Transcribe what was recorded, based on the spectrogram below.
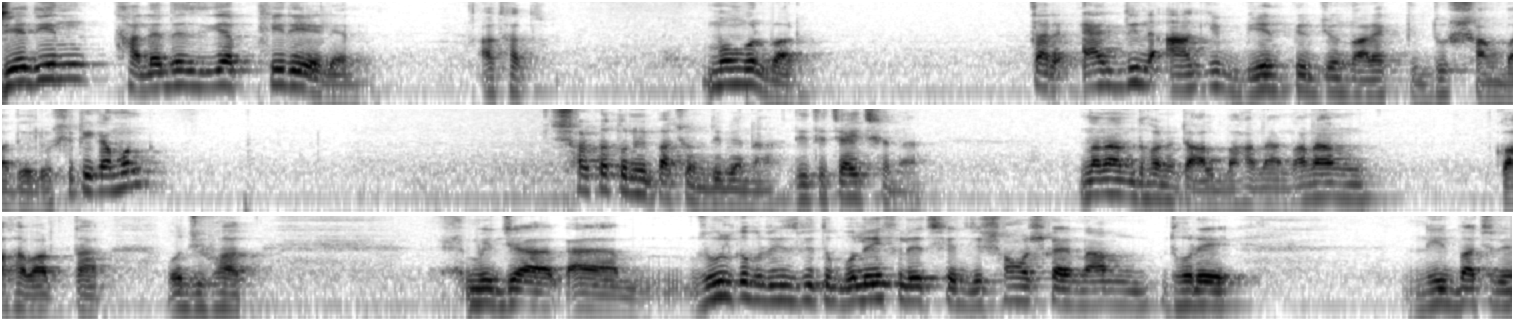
যেদিন খালেদা জিয়া ফিরে এলেন, অর্থাৎ মঙ্গলবার, তার একদিন আগে বিএনপির জন্য আরেকটি দুঃসংবাদ এলো। সেটি কেমন? সরকার তো নির্বাচন দিবে না, দিতে চাইছে না। নানান ধরনের টালবাহানা, নানান কথাবার্তা, অজুহাত। মির্জা রুহুল কবির রিজভি তো বলেই ফেলেছেন যে সংস্কারের নাম ধরে নির্বাচনে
